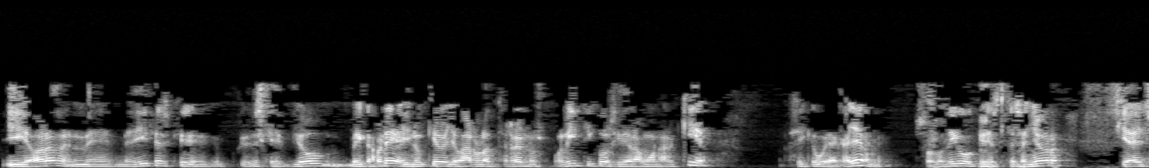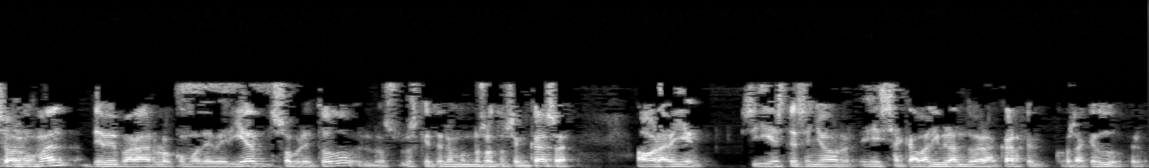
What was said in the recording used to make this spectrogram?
Y ahora me, me dices que, es que yo me cabrea y no quiero llevarlo a terrenos políticos y de la monarquía. Así que voy a callarme. Solo digo que este señor, si ha hecho algo mal, debe pagarlo como deberían, sobre todo los, los que tenemos nosotros en casa. Ahora bien, si este señor eh, se acaba librando de la cárcel, cosa que dudo, pero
